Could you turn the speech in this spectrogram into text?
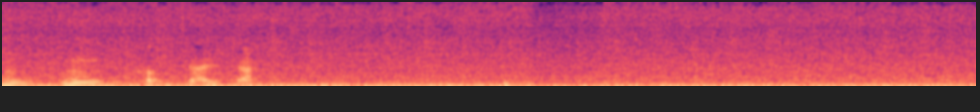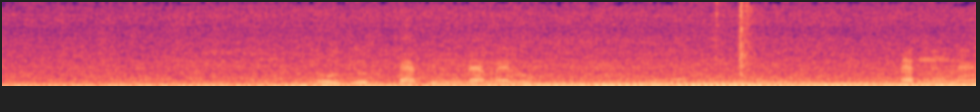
อื้ออื้อขอบ ใจจ้ะหนูหยุดแป๊บหนึ่งได้ไหมลูก แป๊บหนึ่งนะ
